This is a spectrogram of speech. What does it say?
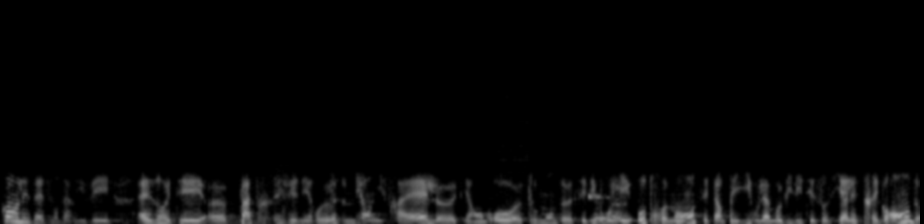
Quand les aides sont arrivées, elles ont été pas très généreuses, mais en Israël, eh bien en gros tout le monde s'est débrouillé autrement. C'est un pays où la mobilité sociale est très grande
